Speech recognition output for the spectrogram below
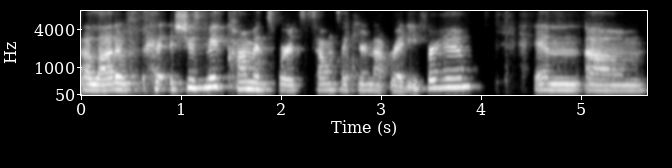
a lot of she's made comments where it sounds like you're not ready for him and um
